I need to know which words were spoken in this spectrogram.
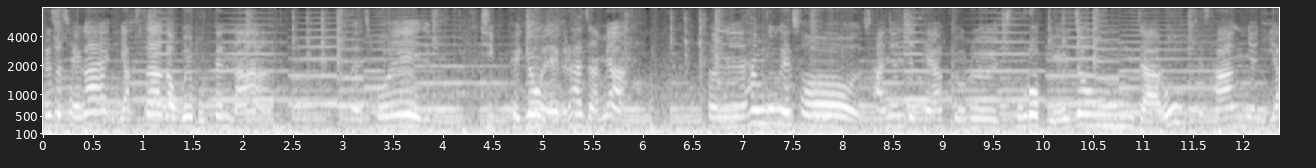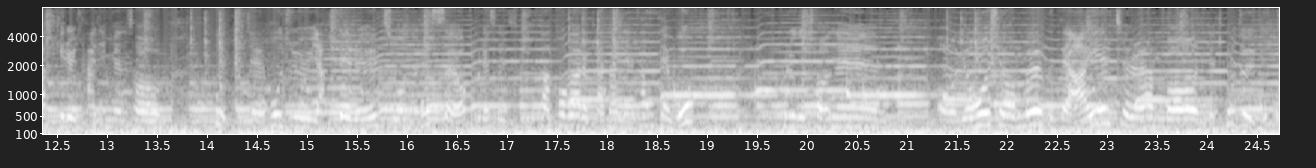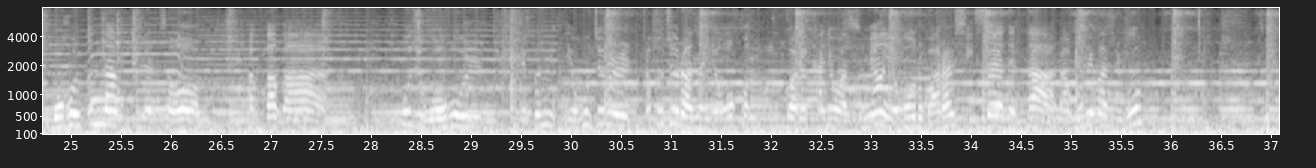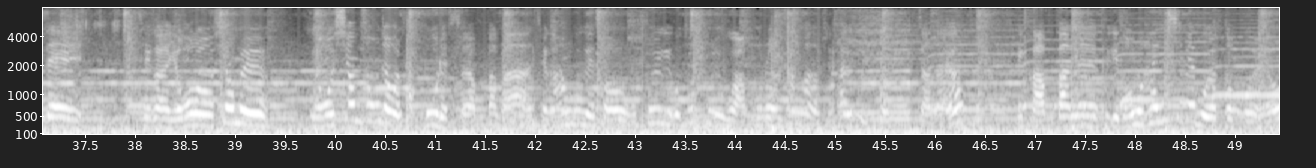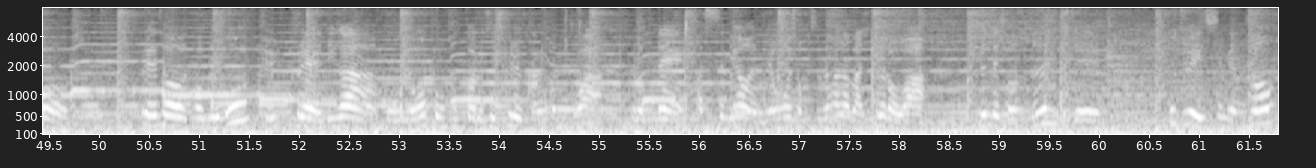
그래서 제가 약사가 왜 못 됐나 네, 저의 이제 뒷 배경을 얘기를 하자면 저는 한국에서 4년제 대학교를 졸업 예정자로 이제 4학년 2학기를 다니면서 호, 이제 호주 약대를 지원을 했어요. 그래서 입학 허가를 받아낸 상태고 그리고 저는 어, 영어 시험을 그때 IELTS를 한번 호주 워홀 끝나면서 아빠가 호주 워홀 끝 호주를 호주라는 영어권 국가를 다녀왔으면 영어로 말할 수 있어야 된다라고 해가지고 그때 제가 영어 시험을 영어 시험 성적을 받고 그랬어요 아빠가. 제가 한국에서 뭐 토익이고 토플이고 아무런 상관없이 살고 있었잖아요. 그러니까 아빠는 그게 너무 한심해 보였던 거예요. 그래서 저보고 그래 네가 뭐 영어권 국가로 도피를 가는 건 좋아. 그런데 갔으면 영어 점수를 하나 만들어 와 그런데 저는 이제 호주에 있으면서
